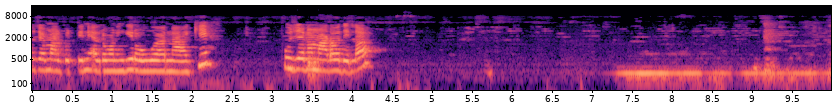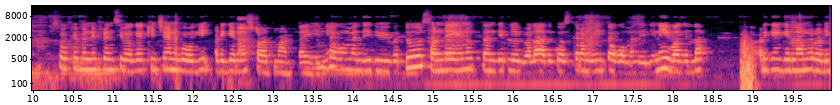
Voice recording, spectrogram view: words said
ಪೂಜೆ ಮಾಡಿಬಿಡ್ತೀನಿ. ಅದ್ರ ಒಣಗಿರೋ ಹೂವನ್ನ ಹಾಕಿ ಪೂಜೆನ ಮಾಡೋದಿಲ್ಲ. ಓಕೆ ಬನ್ನಿ ಫ್ರೆಂಡ್ಸ್ ಇವಾಗ ಕಿಚನ್ಗೆ ಹೋಗಿ ಅಡುಗೆನ ಸ್ಟಾರ್ಟ್ ಮಾಡ್ತಾ ಇದ್ದೀನಿ. ತೊಗೊಂಬಂದಿದ್ದೀವಿ ಇವತ್ತು. ಸಂಡೇ ಏನು ತಂದಿರಲಿಲ್ವಲ್ಲ ಅದಕ್ಕೋಸ್ಕರ ಮೀನು ತೊಗೊಂಬಂದಿದ್ದೀನಿ. ಇವಾಗೆಲ್ಲ ಅಡುಗೆಗೆಲ್ಲನೂ ರೆಡಿ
